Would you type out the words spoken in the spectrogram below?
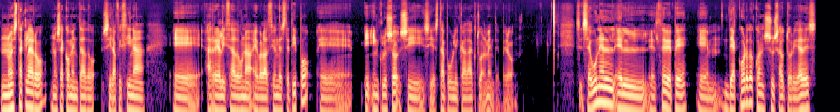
No está claro, no se ha comentado si la oficina eh, ha realizado una evaluación de este tipo, eh, incluso si, está publicada actualmente, pero según el, el, CBP, em, de acuerdo con sus autoridades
